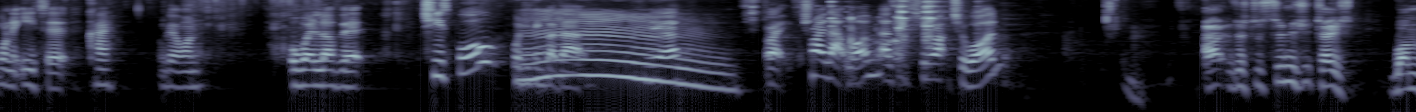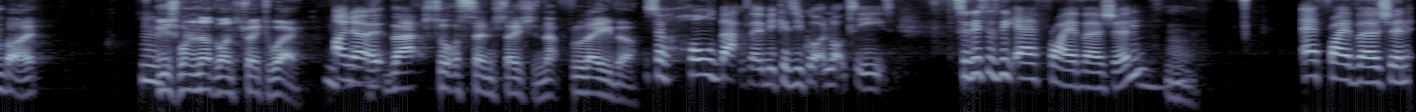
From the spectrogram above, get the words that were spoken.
want to eat it. OK. I'll go on. Oh, I love it. Cheese ball? What do you think about that? Mm. Yeah. Right, try that one. That's the sriracha one. Uh, just as soon as you taste one bite, you mm. just want another one straight away. I know. That sort of sensation, that flavour. So hold back though because you've got a lot to eat. So this is the air fryer version. Mm. Air fryer version,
